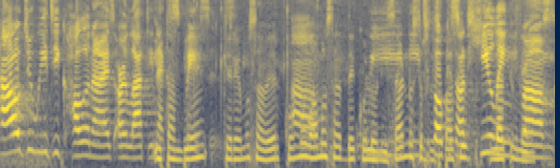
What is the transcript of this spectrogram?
how do we decolonize our y Latinx también spaces. queremos saber cómo Um, vamos a decolonizar nuestros to focus on espacios healing latinos. from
